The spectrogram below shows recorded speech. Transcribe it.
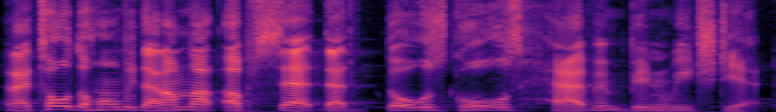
And I told the homie that I'm not upset that those goals haven't been reached yet.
